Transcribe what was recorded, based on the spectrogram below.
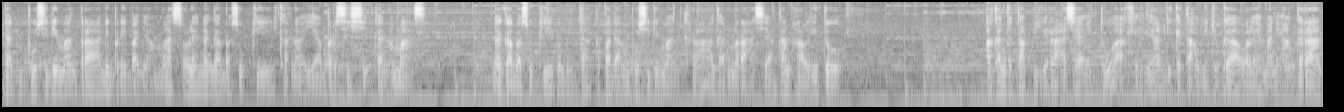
dan Empu Sidimantra diberi banyak emas oleh Naga Basuki karena ia bersisihkan emas. Naga Basuki meminta kepada Empu Sidimantra agar merahasiakan hal itu. Akan tetapi rahasia itu akhirnya diketahui juga oleh Mani Angkeran.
